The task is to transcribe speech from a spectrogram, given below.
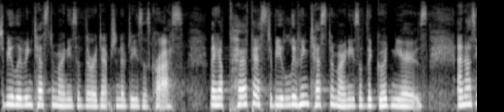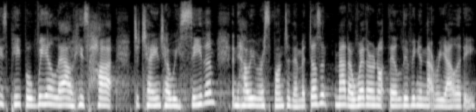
to be living testimonies of the redemption of Jesus Christ. They are purposed to be living testimonies of the good news. And as His people, we allow His heart to change how we see them and how we respond to them. It doesn't matter whether or not they're living in that reality.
